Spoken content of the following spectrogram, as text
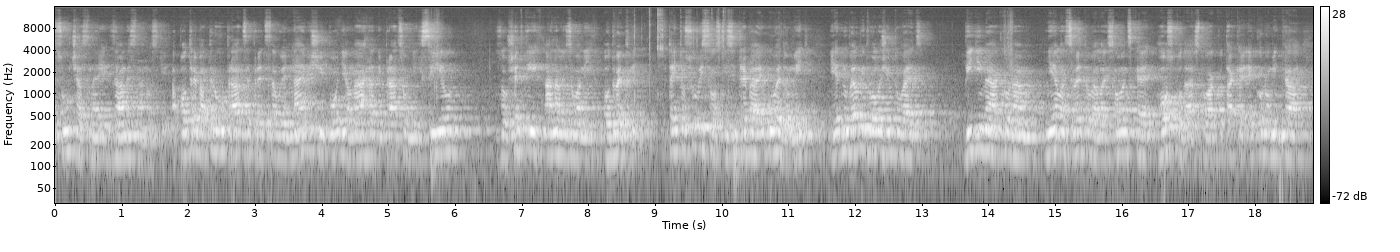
súčasnej zamestnanosti a potreba trhu práce predstavuje najvyšší podiel náhrady pracovných síl zo všetkých analyzovaných odvetví. V tejto súvislosti si treba aj uvedomiť jednu veľmi dôležitú vec. Vidíme, ako nám nielen svetové, ale aj slovenské hospodárstvo, ako také ekonomika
